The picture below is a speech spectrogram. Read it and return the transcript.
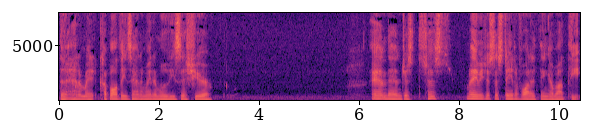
The animate couple of these animated movies this year. And then just just maybe just a state of what I think about the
